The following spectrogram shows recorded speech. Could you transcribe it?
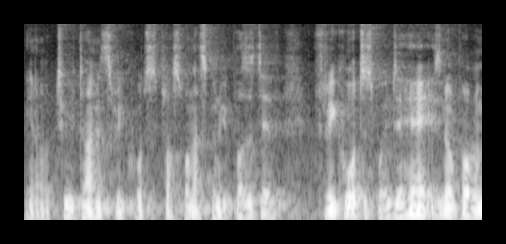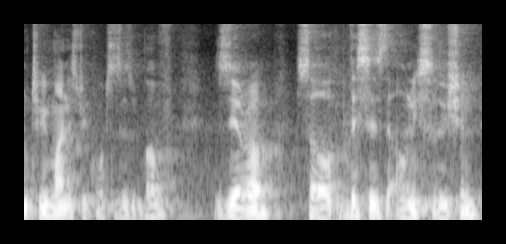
you know, 2 times 3 quarters plus 1. That's going to be positive. 3 quarters put into here is no problem. 2 minus 3 quarters is above 0. So this is the only solution.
